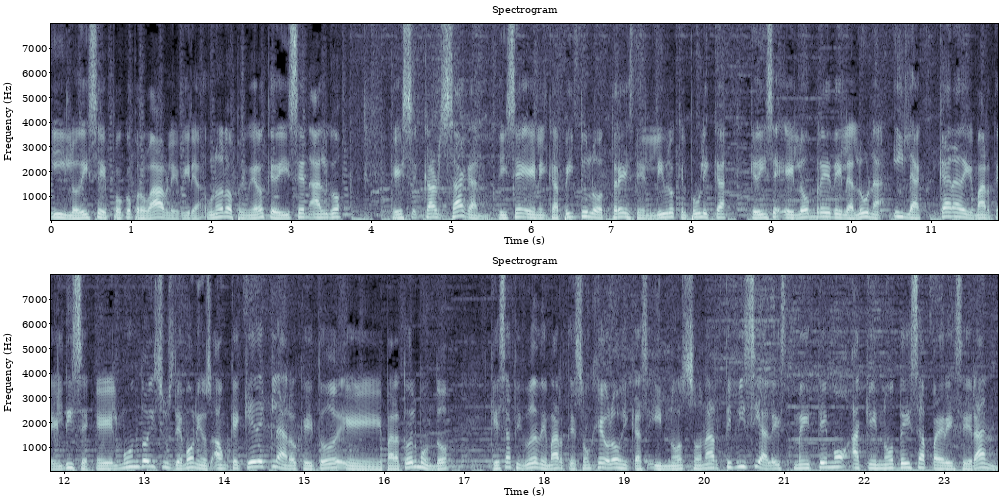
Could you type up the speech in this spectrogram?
y lo dice poco probable. Mira, uno de los primeros que dicen algo es Carl Sagan. Dice en el capítulo 3 del libro que él publica que dice El hombre de la luna y la cara de Marte. Él dice el mundo y sus demonios, aunque quede claro que todo, eh, para todo el mundo que esa figura de Marte son geológicas y no son artificiales, me temo a que no desaparecerán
